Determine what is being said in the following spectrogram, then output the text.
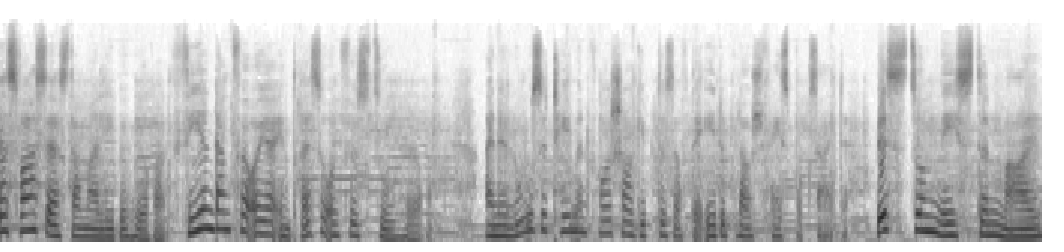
Das war's erst einmal, liebe Hörer. Vielen Dank für euer Interesse und fürs Zuhören. Eine lose Themenvorschau gibt es auf der Edeplausch Facebook-Seite. Bis zum nächsten Mal.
